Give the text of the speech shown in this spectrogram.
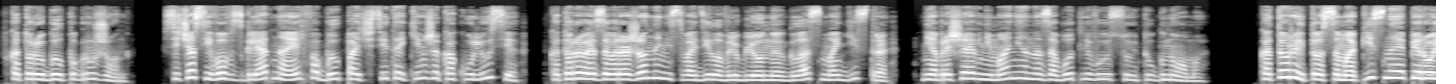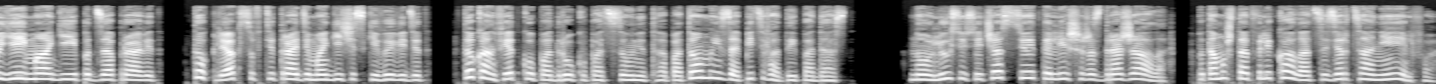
в которую был погружен. Сейчас его взгляд на эльфа был почти таким же, как у Люси, которая завороженно не сводила влюбленных глаз магистра, не обращая внимания на заботливую суету гнома который то самописное перо ей магии подзаправит, то кляксу в тетради магически выведет, то конфетку под руку подсунет, а потом и запить воды подаст. Но Люсю сейчас все это лишь раздражало, потому что отвлекало от созерцания эльфа.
